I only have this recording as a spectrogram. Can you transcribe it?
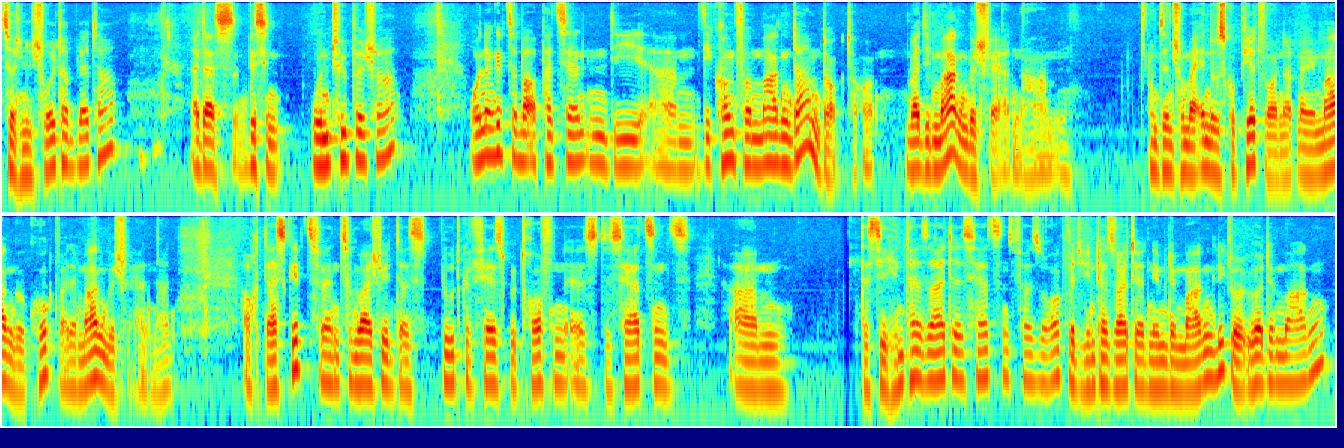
zwischen die Schulterblätter. Das ist ein bisschen untypischer. Und dann gibt es aber auch Patienten, die, ähm, die kommen vom Magen-Darm-Doktor, weil die Magenbeschwerden haben und sind schon mal endoskopiert worden. Da hat man den Magen geguckt, weil der Magenbeschwerden hat. Auch das gibt es, wenn zum Beispiel das Blutgefäß betroffen ist des Herzens, ähm, dass die Hinterseite des Herzens versorgt wird, die Hinterseite neben dem Magen liegt oder über dem Magen.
